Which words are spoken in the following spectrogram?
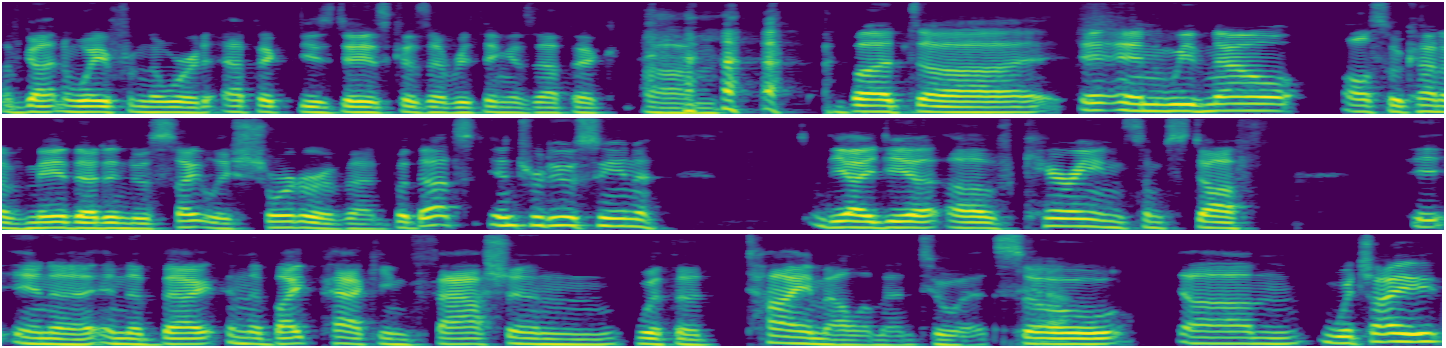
I've gotten away from the word epic these days because everything is epic. Um, but uh, and we've now also kind of made that into a slightly shorter event. But that's introducing the idea of carrying some stuff in a in the back in the bike packing fashion with a time element to it. So um, which I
